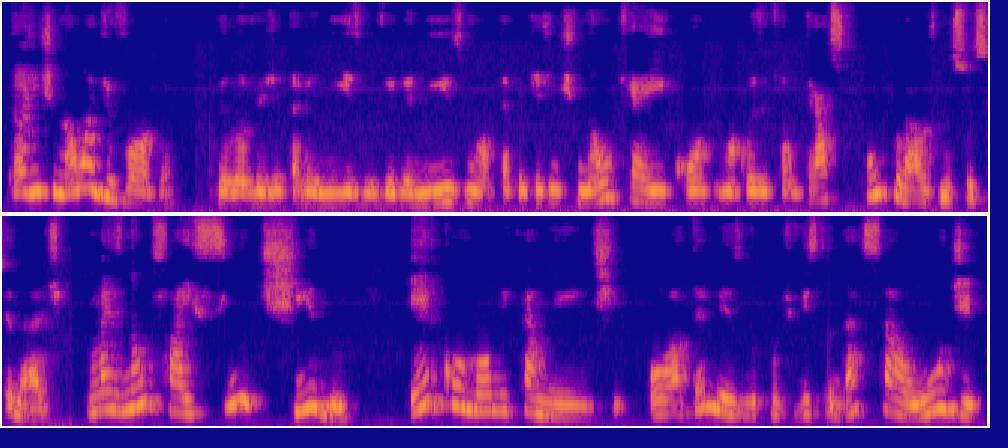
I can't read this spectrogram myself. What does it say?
Então a gente não advoga pelo vegetarianismo, veganismo, até porque a gente não quer ir contra uma coisa que é um traço cultural de uma sociedade. Mas não faz sentido economicamente ou até mesmo do ponto de vista da saúde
